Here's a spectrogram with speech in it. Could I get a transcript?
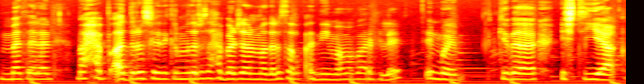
مثلا ما أحب أدرس في ذيك المدرسة أحب أرجع المدرسة القديمة ما بعرف ليه. المهم كذا اشتياق.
